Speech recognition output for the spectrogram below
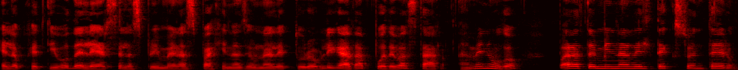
el objetivo de leerse las primeras páginas de una lectura obligada puede bastar, a menudo, para terminar el texto entero.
